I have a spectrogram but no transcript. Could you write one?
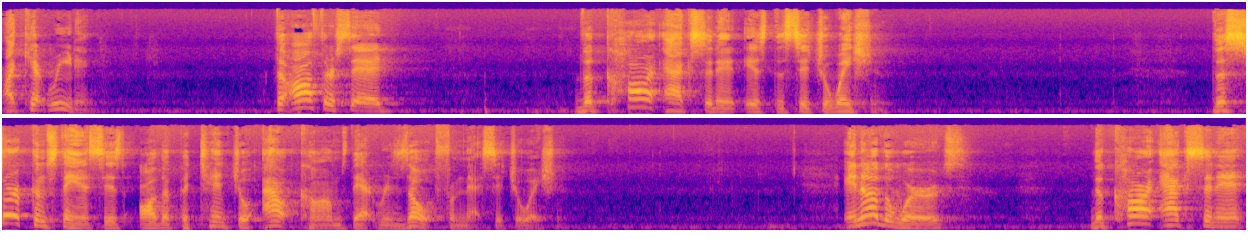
I kept reading. The author said, the car accident is the situation. The circumstances are the potential outcomes that result from that situation. In other words, the car accident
